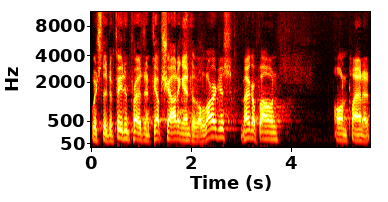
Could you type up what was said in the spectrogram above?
which the defeated president kept shouting into the largest megaphone on planet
